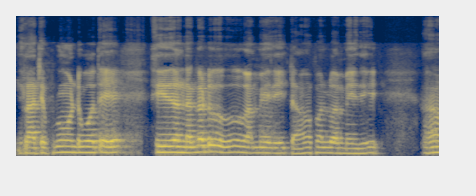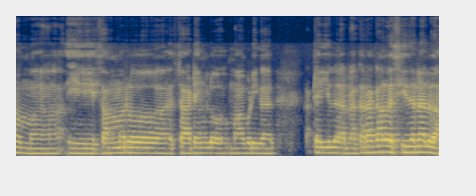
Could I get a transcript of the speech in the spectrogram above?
ఇలా చెప్పుకుంటూ పోతే సీజన్ తగ్గట్టు అమ్మేది జామ పళ్ళు అమ్మేది. మా ఈ సమ్మర్ స్టార్టింగ్లో మామిడి గారు అట్లా ఇలా రకరకాల సీజనల్గా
